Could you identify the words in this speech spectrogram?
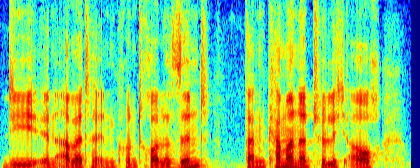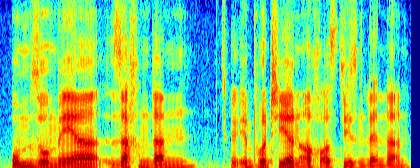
die in Arbeiterinnenkontrolle sind, dann kann man natürlich auch umso mehr Sachen dann importieren, auch aus diesen Ländern.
